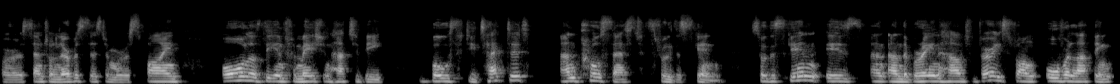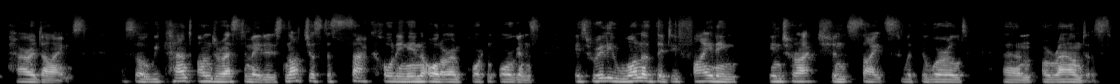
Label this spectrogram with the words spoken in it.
or a central nervous system or a spine, all of the information had to be both detected and processed through the skin. So the skin is and, and the brain have very strong overlapping paradigms. So we can't underestimate it. It's not just a sac holding in all our important organs. It's really one of the defining interaction sites with the world um, around us.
